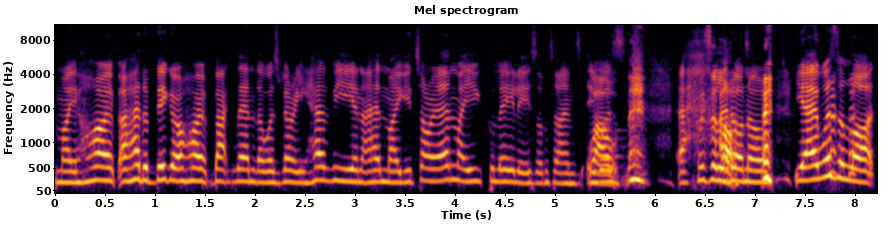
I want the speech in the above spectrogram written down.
my harp. I had a bigger harp back then that was very heavy, and I had my guitar and my ukulele. Sometimes it wow, was was a I lot. don't know. Yeah, it was a lot.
